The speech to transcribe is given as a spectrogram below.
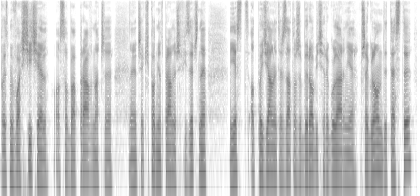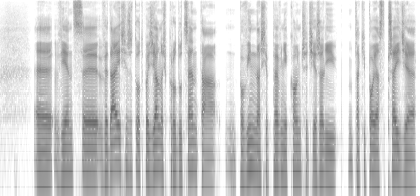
powiedzmy, właściciel, osoba prawna, czy, czy jakiś podmiot prawny, czy fizyczny, jest odpowiedzialny też za to, żeby robić regularnie przeglądy, testy. E, więc e, wydaje się, że tu odpowiedzialność producenta powinna się pewnie kończyć, jeżeli taki pojazd przejdzie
